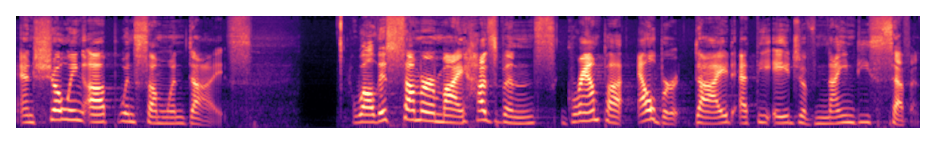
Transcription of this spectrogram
and showing up when someone dies. Well, this summer, my husband's grandpa Albert died at the age of 97.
